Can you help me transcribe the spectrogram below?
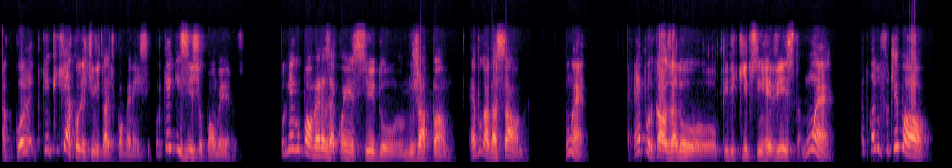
A cole... Porque o que é a coletividade palmeirense? Por que, que existe o Palmeiras? Por que, que o Palmeiras é conhecido no Japão? É por causa da sauna? Não é. É por causa do Periquitos em revista? Não é. É por causa do futebol.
